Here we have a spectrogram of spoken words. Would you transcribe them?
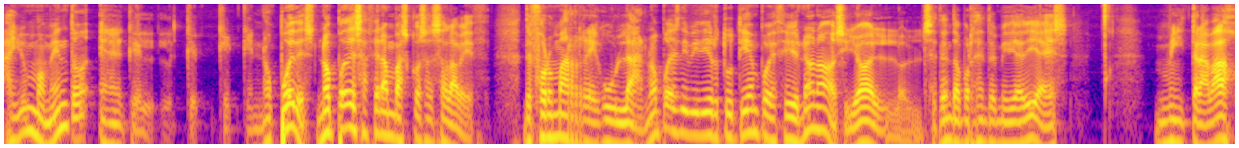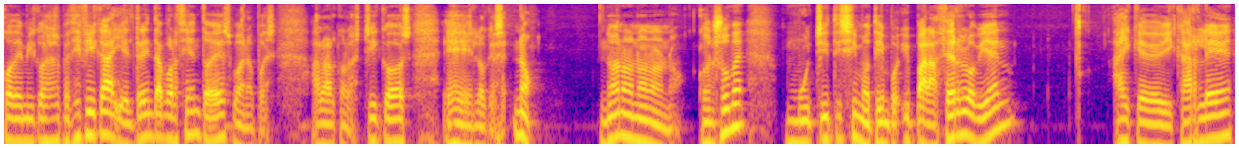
hay un momento en el que, no puedes, no puedes hacer ambas cosas a la vez, de forma regular. No puedes dividir tu tiempo y decir, no, no, si yo el, 70% de mi día a día es mi trabajo de mi cosa específica y el 30% es, bueno, pues hablar con los chicos, eh, lo que sea. No, no, no, no, no, no. Consume muchísimo tiempo y para hacerlo bien hay que dedicarle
